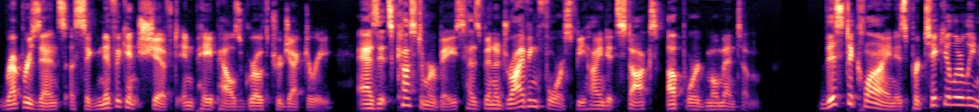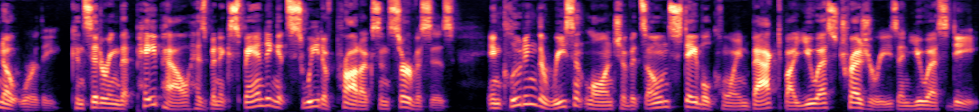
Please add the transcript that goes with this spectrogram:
represents a significant shift in PayPal's growth trajectory, as its customer base has been a driving force behind its stock's upward momentum. This decline is particularly noteworthy considering that PayPal has been expanding its suite of products and services, including the recent launch of its own stablecoin backed by US Treasuries and USD.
